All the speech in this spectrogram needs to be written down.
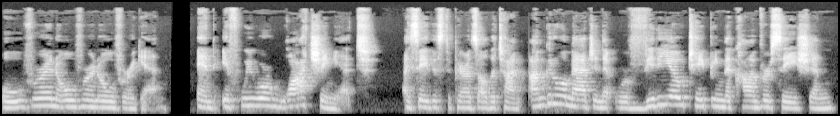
over and over and over again, and if we were watching it, I say this to parents all the time, I'm going to imagine that we're videotaping the conversation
